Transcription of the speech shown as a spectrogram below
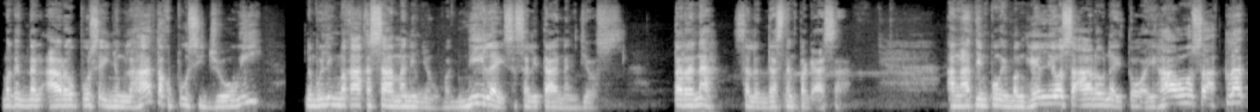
Magandang araw po sa inyong lahat. Ako po si Joey na muling makakasama ninyo magnilay sa salita ng Diyos. Tara na sa landas ng pag-asa. Ang ating pong ebanghelyo sa araw na ito ay hango sa aklat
